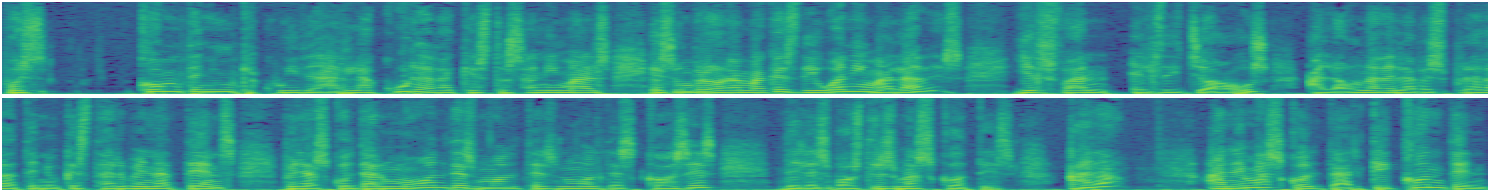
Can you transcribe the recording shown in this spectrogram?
pues, com tenim que cuidar la cura d'aquests animals. És un programa que es diu Animalades i els fan els dijous a la una de la vesprada. Teniu que estar ben atents per escoltar moltes, moltes, moltes coses de les vostres mascotes. Ara anem a escoltar què conten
